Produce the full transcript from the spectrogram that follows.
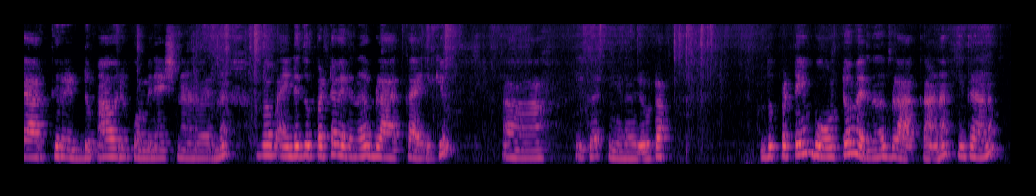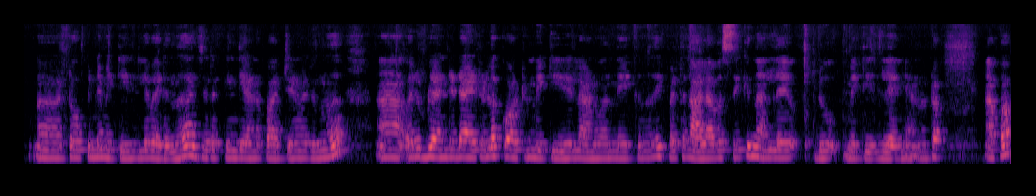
ഡാർക്ക് റെഡും ആ ഒരു കോമ്പിനേഷനാണ് വരുന്നത്. അപ്പോൾ അതിന്റെ ദുപ്പട്ട വരുന്നത് ബ്ലാക്ക് ആയിരിക്കും. ഇത് ഇങ്ങനെ വരും കേട്ടോ ദുപ്പട്ടയും ബോട്ടും വരുന്നത് ബ്ലാക്ക് ആണ്. ഇതാണ് ടോപ്പിന്റെ മെറ്റീരിയൽ വരുന്നത്. അജറക്കിന്റെയാണ് പാറ്റേൺ വരുന്നത്. ഒരു ബ്ലെൻഡഡ് ആയിട്ടുള്ള കോട്ടൺ മെറ്റീരിയലാണ് വന്നേക്കുന്നത്. ഇപ്പോഴത്തെ കാലാവസ്ഥയ്ക്ക് നല്ല ഒരു മെറ്റീരിയൽ തന്നെയാണ് കേട്ടോ അപ്പം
